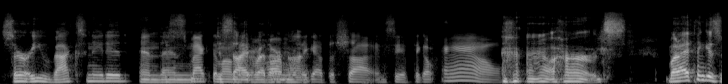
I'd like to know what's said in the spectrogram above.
"Sir, are you vaccinated?" And then smack them on decide their whether or arm where not they got the shot and see if they go ow Ow, it hurts. But I think it's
